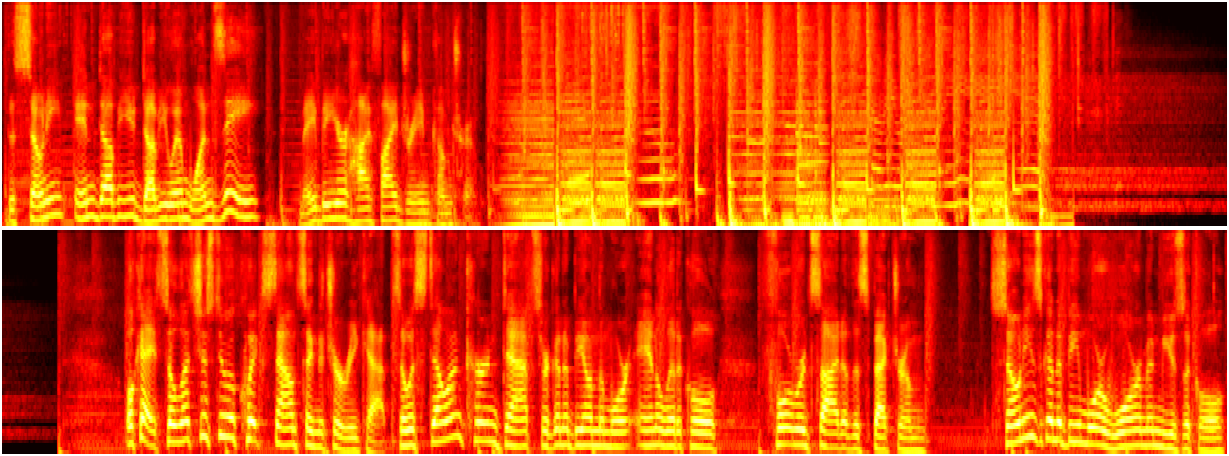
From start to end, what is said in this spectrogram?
the Sony NW-WM1Z may be your hi-fi dream come true. Okay, so let's just do a quick sound signature recap. So Astell and Kern DAPs are gonna be on the more analytical forward side of the spectrum. Sony's gonna be more warm and musical,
